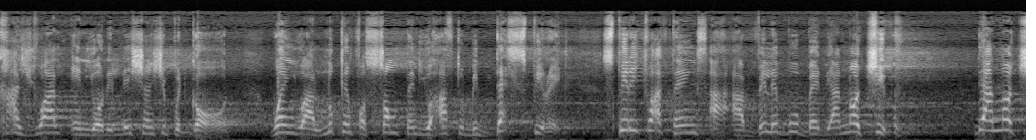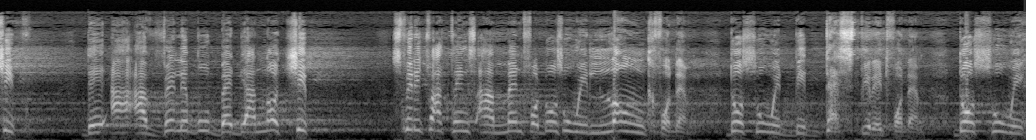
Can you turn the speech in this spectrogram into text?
casual in your relationship with God. When you are looking for something, you have to be desperate Spiritual things are available, but they are not cheap. They are not cheap. They are available, but they are not cheap. Spiritual things are meant for those who will long for them, those who will be desperate for them, those who will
